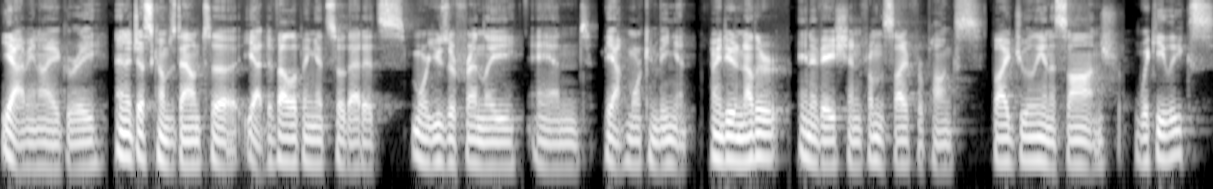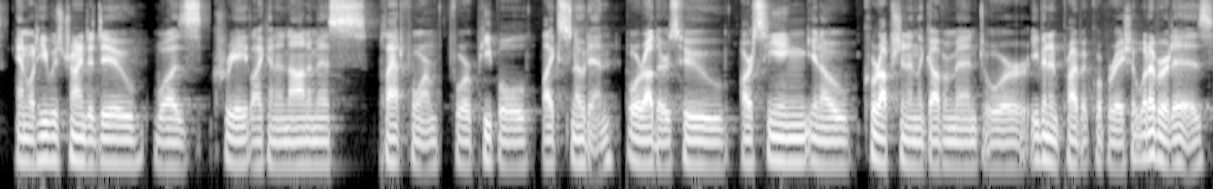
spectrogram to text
Yeah, I mean, I agree. And it just comes down to, yeah, developing it so that it's more user friendly and, yeah, more convenient. I dude, another innovation from the cypherpunks by Julian Assange, WikiLeaks. And what he was trying to do was create like an anonymous platform for people like Snowden or others who are seeing, you know, corruption in the government or even in private corporation, whatever it is,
